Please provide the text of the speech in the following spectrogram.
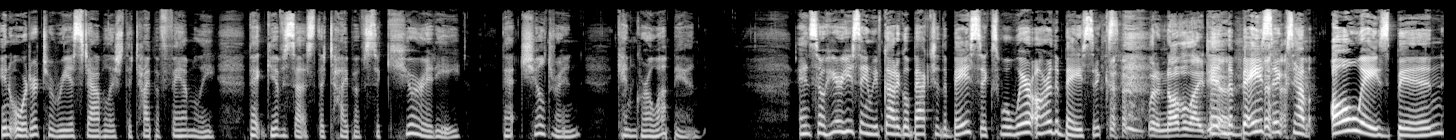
in order to reestablish the type of family that gives us the type of security that children can grow up in. And so here he's saying we've got to go back to the basics. Well, where are the basics? what a novel idea. And the basics have always been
